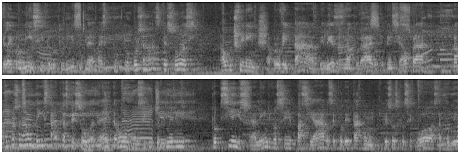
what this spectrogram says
pela economia em si, pelo turismo, né? Mas por proporcionar às pessoas algo diferente, aproveitar as belezas naturais, o potencial para proporcionar o bem-estar para as pessoas, né? Então o cicloturismo ele propicia isso. Além de você passear, você poder estar com pessoas que você gosta, poder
